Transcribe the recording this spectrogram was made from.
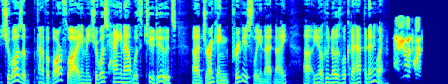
she was a kind of a barfly. I mean, she was hanging out with two dudes, uh, drinking previously in that night. Uh, you know, who knows what could have happened anyway. She was with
